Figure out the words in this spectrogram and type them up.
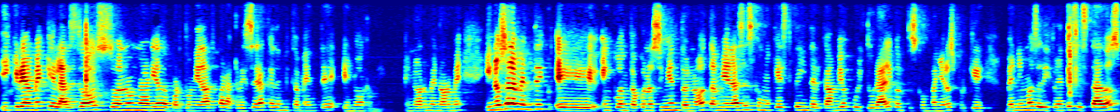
y créanme que las dos son un área de oportunidad para crecer académicamente enorme enorme, enorme. Y no solamente eh, en cuanto a conocimiento, ¿no? También haces como que este intercambio cultural con tus compañeros porque venimos de diferentes estados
